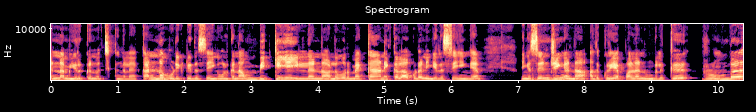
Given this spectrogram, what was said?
எண்ணம் இருக்குன்னு வச்சுக்கோங்களேன். கண்ணை மூடிக்கிட்டு இதை செய்யுங்க. உங்களுக்கு நம்பிக்கையே இல்லைன்னாலும் ஒரு மெக்கானிக்கலாக கூட நீங்கள் இதை செய்யுங்க. நீங்கள் செஞ்சீங்கன்னா அதுக்குரிய பலன் உங்களுக்கு ரொம்ப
